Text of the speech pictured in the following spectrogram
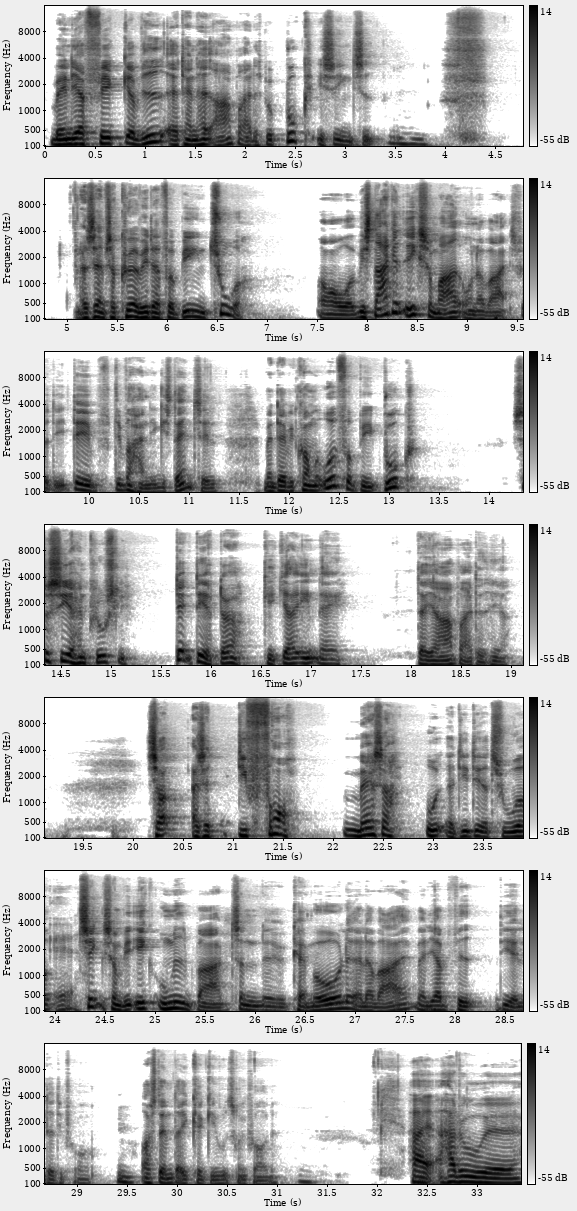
Men jeg fik at vide, at han havde arbejdet på Buk i sin tid. Og så, så kører vi der forbi en tur, og vi snakkede ikke så meget undervejs, fordi det, det var han ikke i stand til. Men da vi kommer ud forbi Buk, så siger han pludselig, den der dør gik jeg ind af, da jeg arbejdede her. Så altså, de får masser ud af de der ture. Ja. Ting, som vi ikke umiddelbart sådan, øh, kan måle eller veje, men jeg ved, de ældre de får. Mm. Også dem, der ikke kan give udtryk for det. Har, har, du, øh,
